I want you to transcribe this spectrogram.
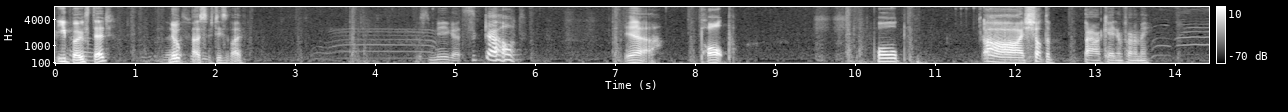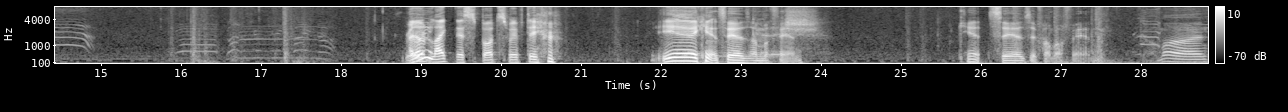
You both dead? No, nope, that's was- 50 survive. This is me got scout. Yeah. Pulp. Pulp. Oh, ah, I shot the barricade in front of me. I don't like this spot, Swifty. Yeah, I can't say as I'm a fan. Can't say as if I'm a fan. Come on.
